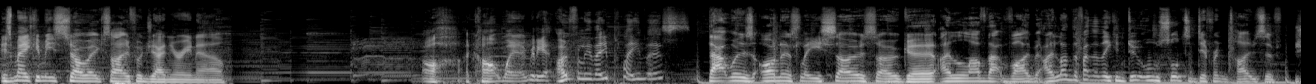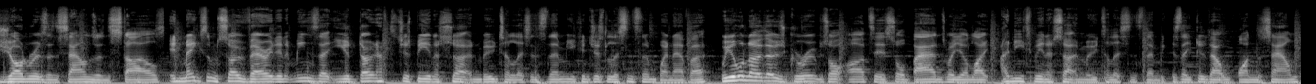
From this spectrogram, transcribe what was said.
It's making me so excited for January now. Oh, I can't wait. I'm gonna get, hopefully they play this. That was honestly so, so good. I love that vibe. I love the fact that they can do all sorts of different types of genres and sounds and styles. It makes them so varied and it means that you don't have to just be in a certain mood to listen to them. You can just listen to them whenever. We all know those groups or artists or bands where you're like, I need to be in a certain mood to listen to them because they do that one sound.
